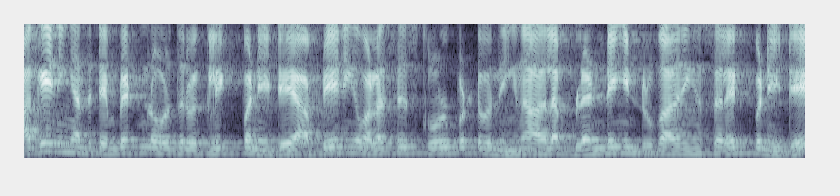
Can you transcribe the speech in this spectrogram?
அகே நீங்கள் அந்த டெம்ப்ளேட் மேலே ஒரு தடவை கிளிக் பண்ணிவிட்டு அப்படியே நீங்கள் வளர்ச்சி ஸ்க்ரோல் பண்ணிட்டு வந்தீங்கன்னா அதில் பிளண்டிங் இருக்கும் அதை நீங்கள் செலக்ட் பண்ணிவிட்டு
